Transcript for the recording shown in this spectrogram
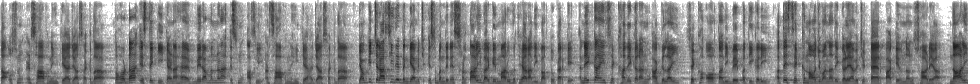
ਤਾਂ ਉਸ ਨੂੰ ਇਨਸਾਫ ਨਹੀਂ ਕਿਹਾ ਜਾ ਸਕਦਾ। ਤੁਹਾਡਾ ਇਸ ਤੇ ਕੀ ਕਹਿਣਾ ਹੈ? ਮੇਰਾ ਮੰਨਣਾ ਇਸ ਨੂੰ ਅਸਲੀ ਇਨਸਾਫ ਨਹੀਂ ਕਿਹਾ ਜਾ ਸਕਦਾ। ਕਿਉਂਕਿ 84 ਦੇ ਦੰਗਿਆਂ ਵਿੱਚ ਇਸ ਬੰਦੇ ਨੇ 47 ਵਰਗੇ ਮਾਰੂ ਹਥਿਆਰਾਂ ਦੀ ਵਰਤੋਂ ਕਰਕੇ ਅਨੇਕਾਂ ਹੀ ਸਿੱਖਾਂ ਦੇ ਘਰਾਂ ਨੂੰ ਅੱਗ ਲਾਈ, ਸਿੱਖ ਔਰਤਾਂ ਦੀ ਬੇਪਤੀ ਕਰੀ ਅਤੇ ਸਿੱਖ ਨੌਜਵਾਨਾਂ ਦੇ ਗਲਿਆਂ ਵਿੱਚ ਟਾਇਰ ਪਾ ਕੇ ਉਹਨਾਂ ਨੂੰ ਸਾੜਿਆ, ਨਾਲ ਹੀ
